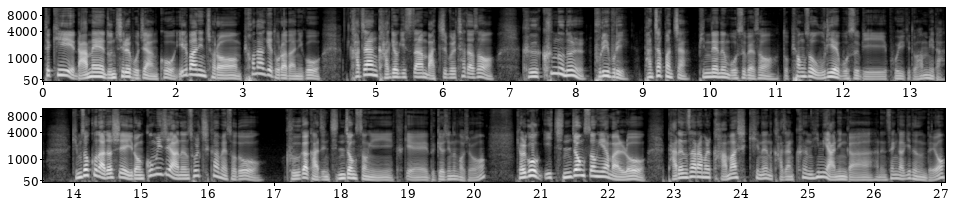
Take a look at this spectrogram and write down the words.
특히 남의 눈치를 보지 않고 일반인처럼 편하게 돌아다니고 가장 가격이 싼 맛집을 찾아서 그 큰 눈을 부리부리 반짝반짝 빛내는 모습에서 또 평소 우리의 모습이 보이기도 합니다. 김석훈 아저씨의 이런 꾸미지 않은 솔직함에서도 그가 가진 진정성이 크게 느껴지는 거죠. 결국 이 진정성이야말로 다른 사람을 감화시키는 가장 큰 힘이 아닌가 하는 생각이 드는데요.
